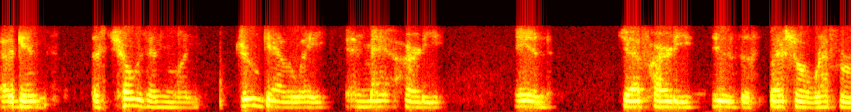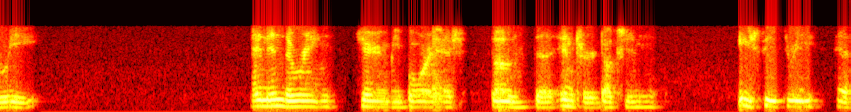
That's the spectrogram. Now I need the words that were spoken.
against the chosen one, Drew Galloway and Matt Hardy, and Jeff Hardy is the special referee. And in the ring, Jeremy Borash does the introduction. EC3 has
